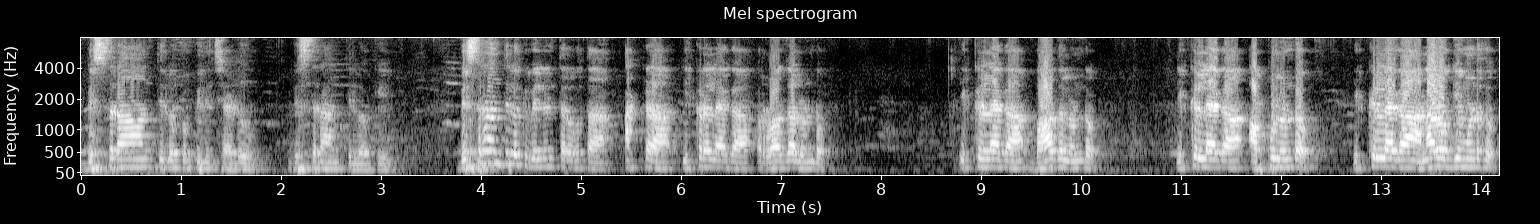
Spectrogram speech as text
విశ్రాంతిలోకి పిలిచాడు. విశ్రాంతిలోకి. విశ్రాంతిలోకి వెళ్ళిన తర్వాత అక్కడ ఇక్కడలాగా రోగాలు ఉండవు ఇక్కడలాగా బాధలు ఉండవు ఇక్కడలాగా అప్పులు ఉండవు ఇక్కడలాగా అనారోగ్యం ఉండదు.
